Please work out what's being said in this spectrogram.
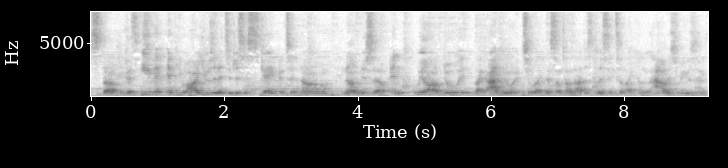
stuff because even if you are using it to just escape and to numb numb yourself, and we all do it, like I do it too. Like there's sometimes I just listen to like the loudest music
